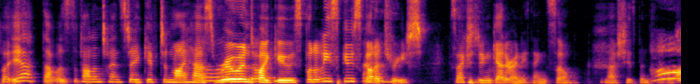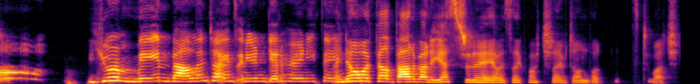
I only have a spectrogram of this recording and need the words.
But yeah, that was the Valentine's Day gift in my house, was ruined so by cute. Goose. But at least Goose got a treat. Because I actually didn't get her anything, so now she's been. Your main Valentine's and you didn't get her anything? I know I felt bad about it yesterday. I was like, what should I have done? But too much.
